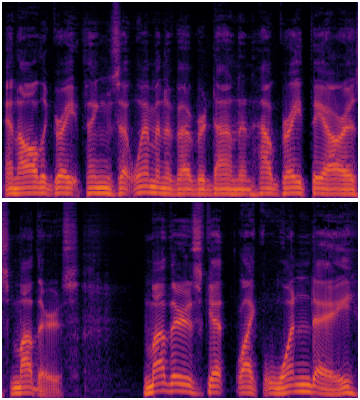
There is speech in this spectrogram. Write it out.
and all the great things that women have ever done and how great they are as mothers. Mothers get like one day,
